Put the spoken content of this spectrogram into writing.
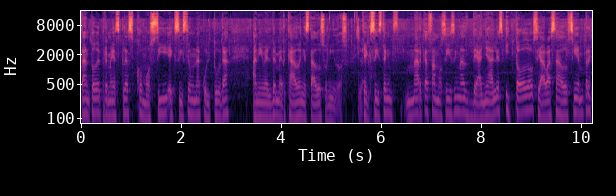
tanto de premezclas como sí existe una cultura a nivel de mercado en Estados Unidos, que existen marcas famosísimas de añales y todo se ha basado siempre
